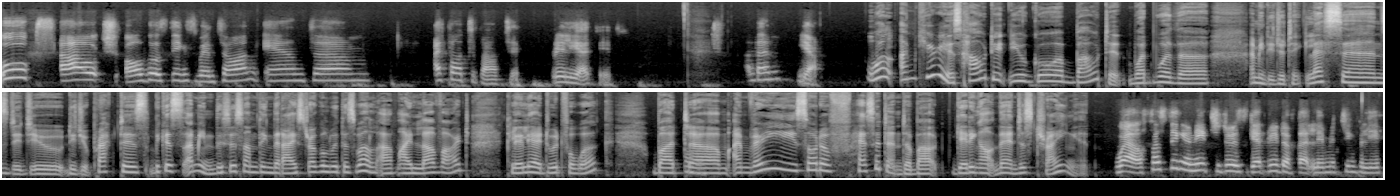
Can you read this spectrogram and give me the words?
oops, ouch, all those things went on. And um, I thought about it. Really, I did. And then, yeah. Well, I'm curious. How did you go about it? What were the? I mean, did you take lessons? Did you did you practice? Because I mean, this is something that I struggle with as well. Um, I love art. Clearly, I do it for work, but um, I'm very sort of hesitant about getting out there and just trying it. Well, first thing you need to do is get rid of that limiting belief.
